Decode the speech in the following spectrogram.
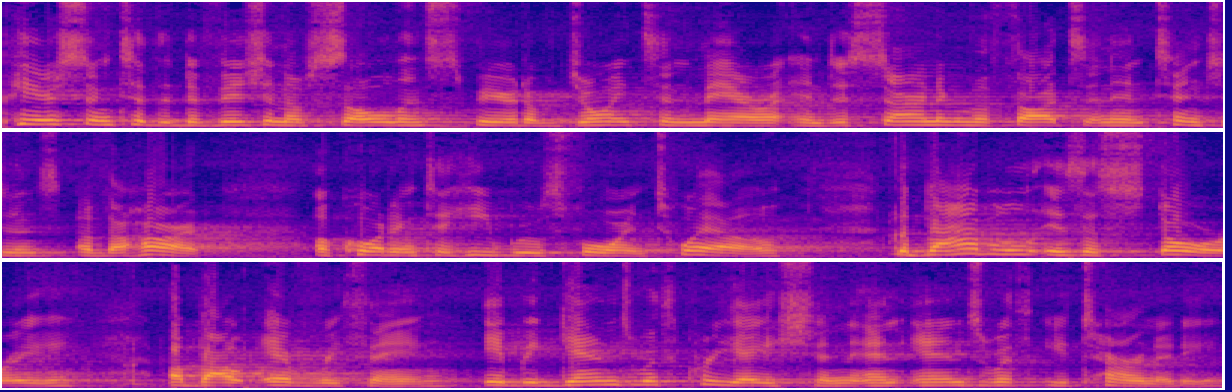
piercing to the division of soul and spirit, of joints and marrow, and discerning the thoughts and intentions of the heart, according to Hebrews 4 and 12. The Bible is a story about everything. It begins with creation and ends with eternity.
